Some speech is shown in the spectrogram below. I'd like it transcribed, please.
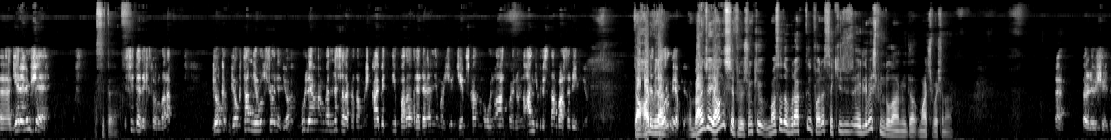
Ee, gelelim şeye. Site. Sitedeki sorulara. Gök, Gökten Yavuz şöyle diyor. Bu Levan ben ne sadaka kazanmış? Kaybettiği para, ledenen imajı, James Conner'ın oyunu atmayın önüne hangi birisinden bahsedeyim diyor. Ya harbiden Doğru mu yapıyor? bence yanlış yapıyor. Çünkü masada bıraktığı para 855 bin dolar mıydı maç başına? Evet. Öyle bir şeydi.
